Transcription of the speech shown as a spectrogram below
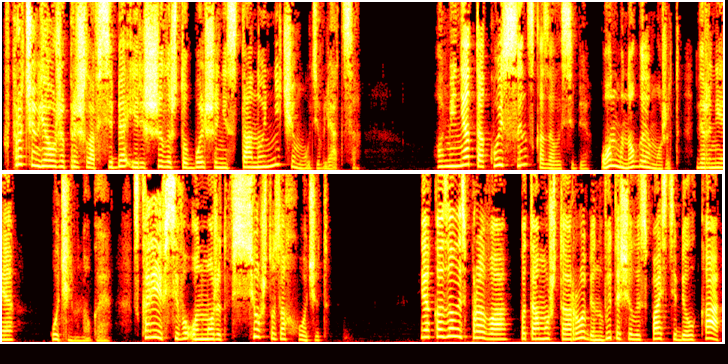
Впрочем, я уже пришла в себя и решила, что больше не стану ничему удивляться. «У меня такой сын», — сказала себе. «Он многое может. Вернее, очень многое. Скорее всего, он может все, что захочет». И оказалась права, потому что Робин вытащил из пасти белка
